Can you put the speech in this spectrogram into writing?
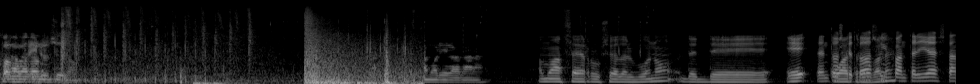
Para me cumpliros. tiro. Va a morir ahora. Vamos a hacer ruseo del bueno desde E4, Atentos que toda su ¿vale? infantería está.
